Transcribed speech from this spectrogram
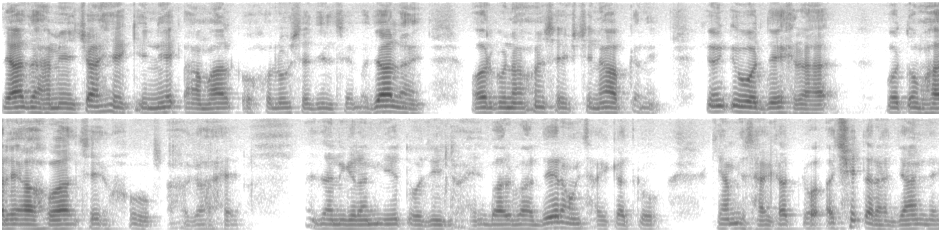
لہذا ہمیں چاہیے کہ نیک اعمال کو خلوص دل سے بجا لائیں اور گناہوں سے اجتناب کریں، کیونکہ وہ دیکھ رہا ہے وہ تمہارے احوال سے خوب آگاہ ہے۔ زین گرامی یہ توضیع جو ہے، بار بار دے رہا ہوں اس حقیقت کو کہ ہم اس حقیقت کو اچھی طرح جان لیں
